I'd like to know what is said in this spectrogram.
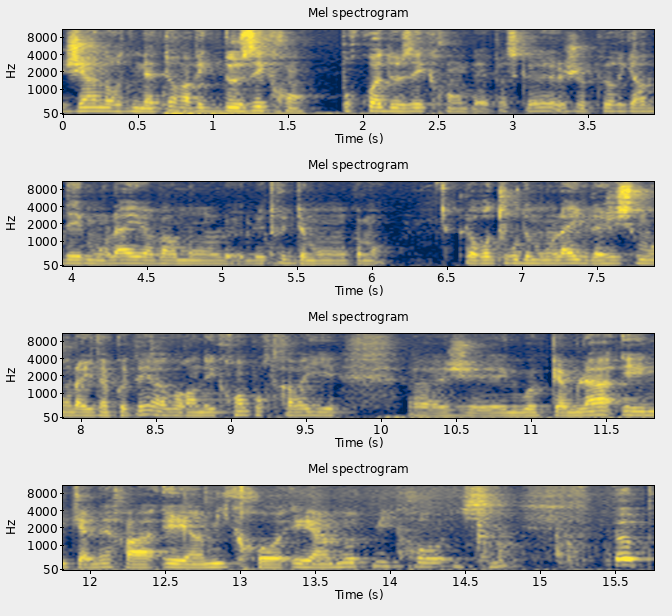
j'ai un ordinateur avec deux écrans. Pourquoi deux écrans? Ben Parce que je peux regarder mon live, avoir mon, le, truc de mon. Comment Le retour de mon live, la gestion de mon live d'un côté, avoir un écran pour travailler. Euh, j'ai une webcam là, et une caméra, et un micro, et un autre micro ici. Hop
